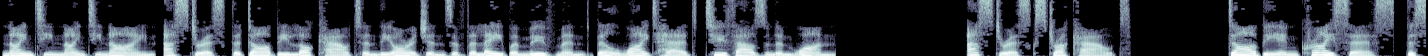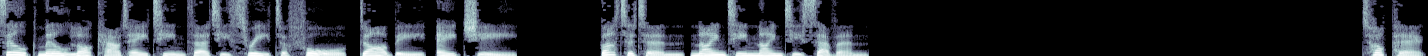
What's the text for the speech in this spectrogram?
1999 The Derby Lockout and the Origins of the Labour Movement Bill Whitehead 2001 Struck out. Derby in Crisis, The Silk Mill Lockout 1833–4, Derby, H. E. Butterton 1997. Topic:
